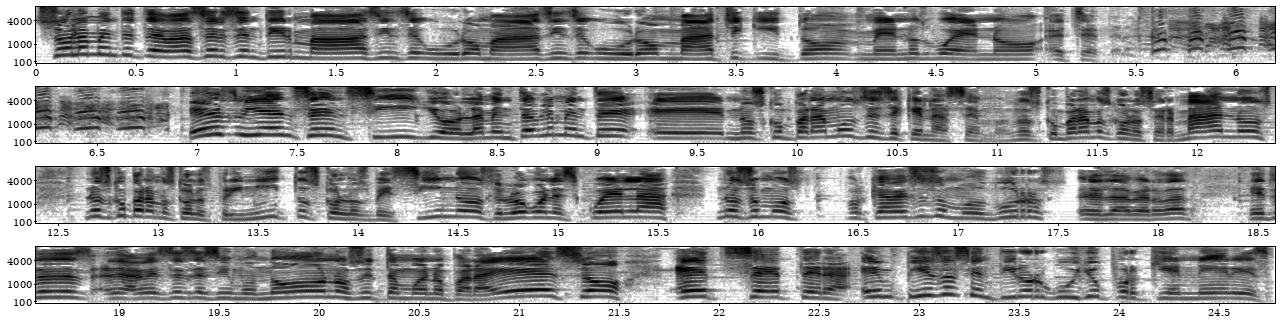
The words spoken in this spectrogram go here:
solamente te va a hacer sentir más inseguro, más inseguro, más chiquito, menos bueno, etcétera. Es bien sencillo. Lamentablemente eh, nos comparamos desde que nacemos. Nos comparamos con los hermanos, nos comparamos con los primitos, con los vecinos, luego en la escuela. No somos, porque a veces somos burros, es la verdad. Entonces a veces decimos, no, no soy tan bueno para eso, etcétera. Empieza a sentir orgullo por quien eres.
